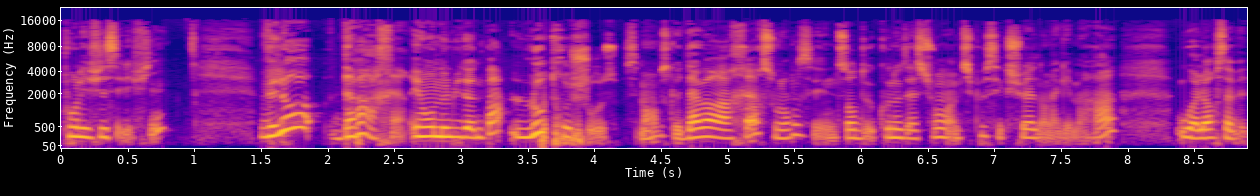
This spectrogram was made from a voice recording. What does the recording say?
pour les fils et les filles. Vélo d'avoir Et on ne lui donne pas l'autre chose. C'est marrant parce que d'avoir acher, souvent, c'est une sorte de connotation un petit peu sexuelle dans la Gemara. Ou alors, ça peut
